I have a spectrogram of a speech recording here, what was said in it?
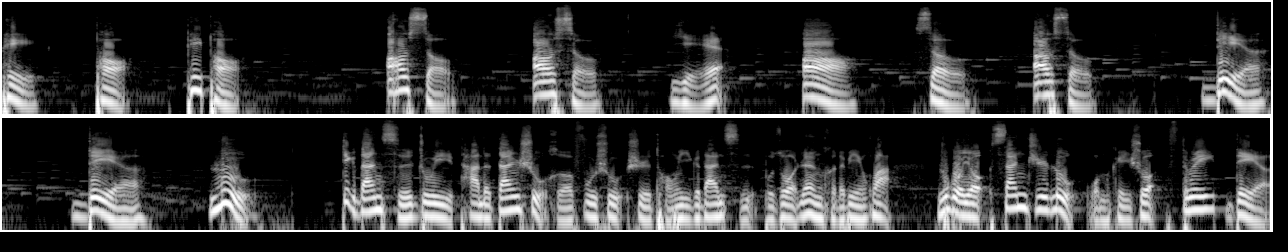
，people people also also 也，also also dear dear 鹿。这个单词注意，它的单数和复数是同一个单词，不做任何的变化。如果有三只鹿，我们可以说 three deer，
